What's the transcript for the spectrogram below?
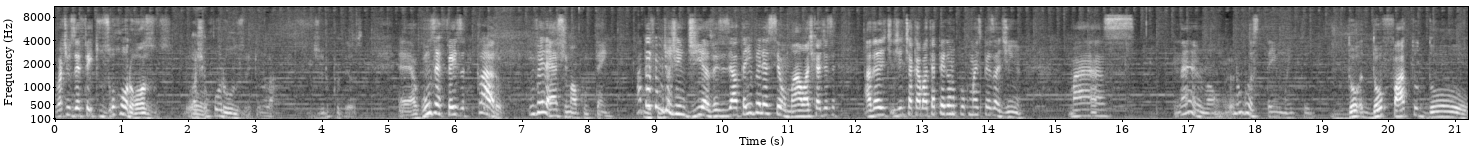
eu acho os efeitos horrorosos. Eu é. acho horroroso aquilo lá. Juro por Deus. É, alguns efeitos, claro, envelhece mal com o tempo até filme de hoje em dia, às vezes, até envelheceu mal. Acho que às vezes, às vezes a gente acaba até pegando um pouco mais pesadinho. Mas, né, irmão, eu não gostei muito do, do fato do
